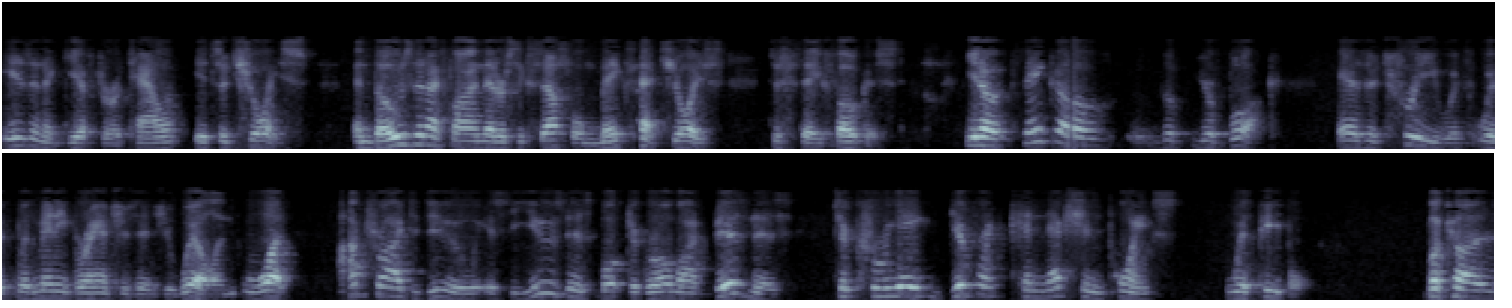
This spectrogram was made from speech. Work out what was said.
isn't a gift or a talent, it's a choice. And those that I find that are successful make that choice to stay focused. You know, think of the, your book as a tree with, with, with many branches, as you will. And what I've tried to do is to use this book to grow my business to create different connection points with people. Because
